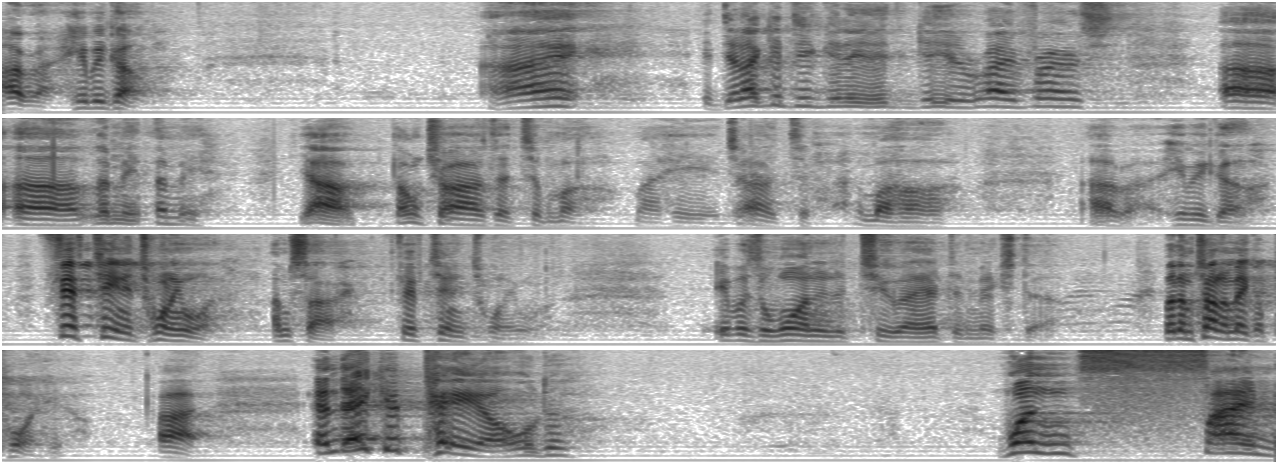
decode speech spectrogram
All right, here we go. All right. Did I get to get, you, get you the right verse? Uh, uh, let me, let me. Y'all, don't charge that to my, my head. Charge it to my heart. All right, here we go. 15 and 21. I'm sorry, 15 and 21. It was the one and the two I had to mixed up. But I'm trying to make a point here. All right. And they compelled one Simon,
